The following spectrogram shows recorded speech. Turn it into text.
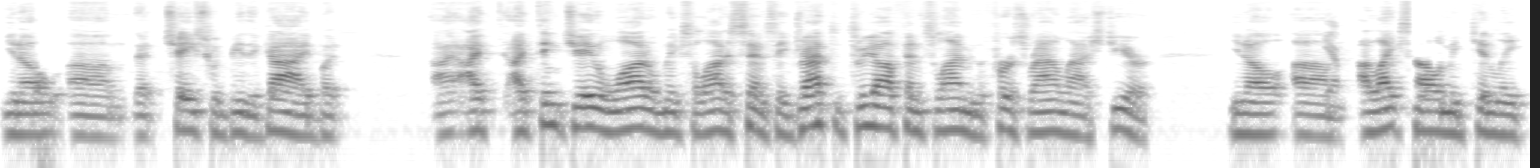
You know, um, that Chase would be the guy. But I, I, I think Jaylen Waddle makes a lot of sense. They drafted three offensive linemen in the first round last year. You know, um, yep. I like Solomon Kindley.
